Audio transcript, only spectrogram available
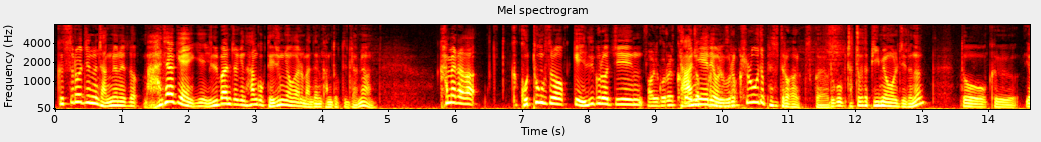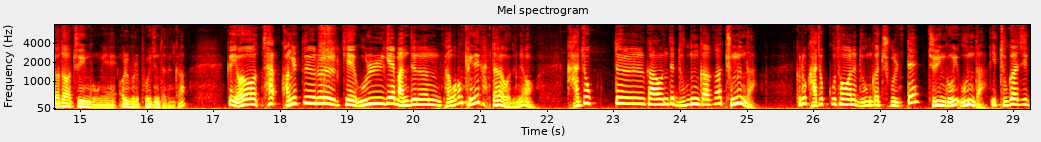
그 쓰러지는 장면에서 만약에 이게 일반적인 한국 대중 영화를 만드는 감독들이라면 카메라가 그 고통스럽게 일그러진 얼굴을 다니엘의 얼굴을 클로즈업해서 들어갔을 거예요. 그리고 저쪽에서 비명을 지르는 또 그 여자 주인공의 얼굴을 보여준다든가. 그 여, 사, 관객들을 이렇게 울게 만드는 방법은 굉장히 간단하거든요. 가족들 가운데 누군가가 죽는다. 그리고 가족 구성원에 누군가 죽을 때 주인공이 운다. 이 두 가지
